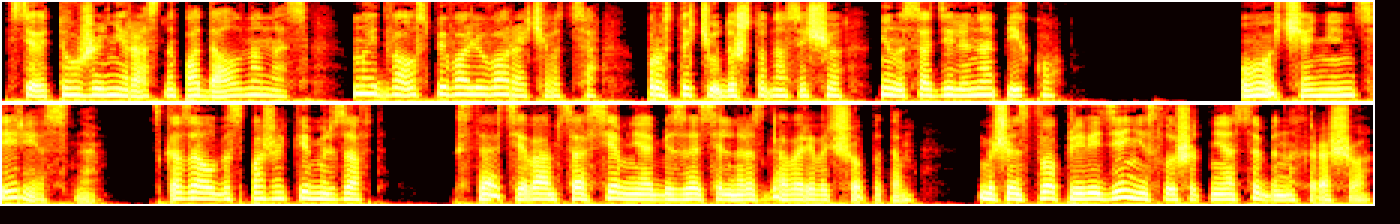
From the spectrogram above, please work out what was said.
«Все это уже не раз нападало на нас. Мы едва успевали уворачиваться. Просто чудо, что нас еще не насадили на пику». «Очень интересно», — сказал госпожа Кюмельзавт. Кстати, вам совсем не обязательно разговаривать шепотом. Большинство привидений слышат не особенно хорошо.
